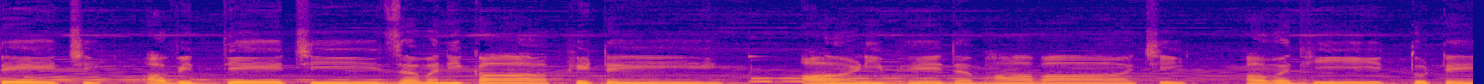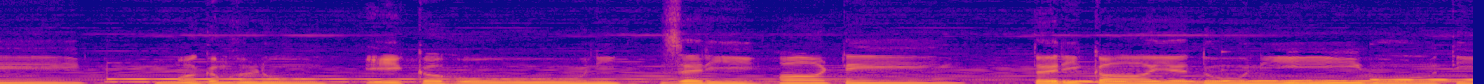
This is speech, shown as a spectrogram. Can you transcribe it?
तेची अविद्येची जवनिका फिटे आणि भेदभावाची अवधी तुटे. मग म्हणो एक होनी जरी आटे तरी काय दोनी होती।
